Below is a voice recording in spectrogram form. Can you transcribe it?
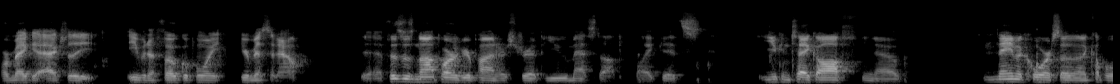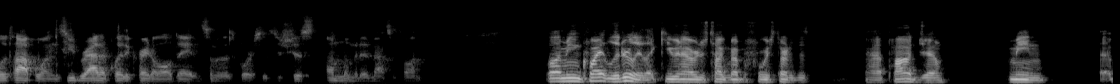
or make it actually even a focal point, you're missing out. Yeah, if this is not part of your Pinehurst trip, you messed up. Like it's, you can take off, you know, name a course other than a couple of the top ones, you'd rather play the cradle all day than some of those courses. It's just unlimited amounts of fun. Well, I mean, quite literally, like you and I were just talking about before we started this uh, pod, Joe. I mean, uh,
